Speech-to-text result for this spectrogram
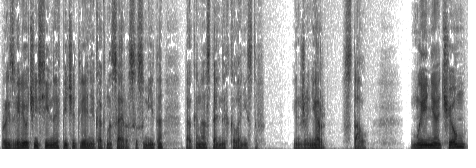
произвели очень сильное впечатление как на Сайроса Смита, так и на остальных колонистов. Инженер встал. «Мы ни о чем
